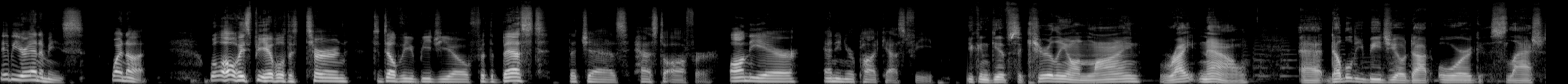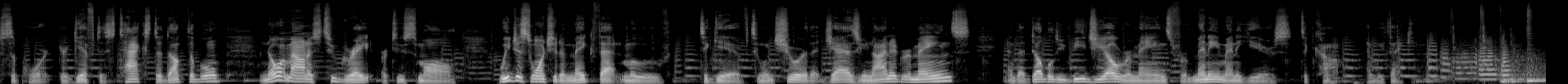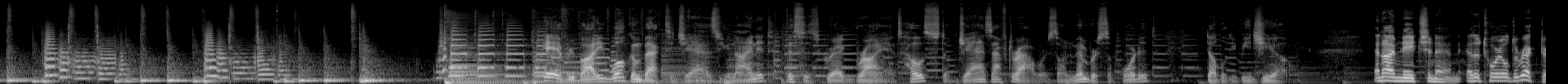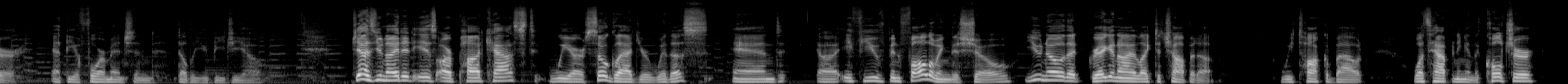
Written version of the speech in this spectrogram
maybe your enemies, why not? We'll always be able to turn to WBGO for the best that jazz has to offer on the air and in your podcast feed. You can give securely online right now at wbgo.org slash support. Your gift is tax deductible. No amount is too great or too small. We just want you to make that move to give to ensure that Jazz United remains and that WBGO remains for many, many years to come. And we thank you. Hey, everybody, welcome back to Jazz United. This is Greg Bryant, host of Jazz After Hours on member supported WBGO. And I'm Nate Chinen, editorial director at the aforementioned WBGO. Jazz United is our podcast. We are so glad you're with us. And uh, if you've been following this show, you know that Greg and I like to chop it up. We talk about what's happening in the culture,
